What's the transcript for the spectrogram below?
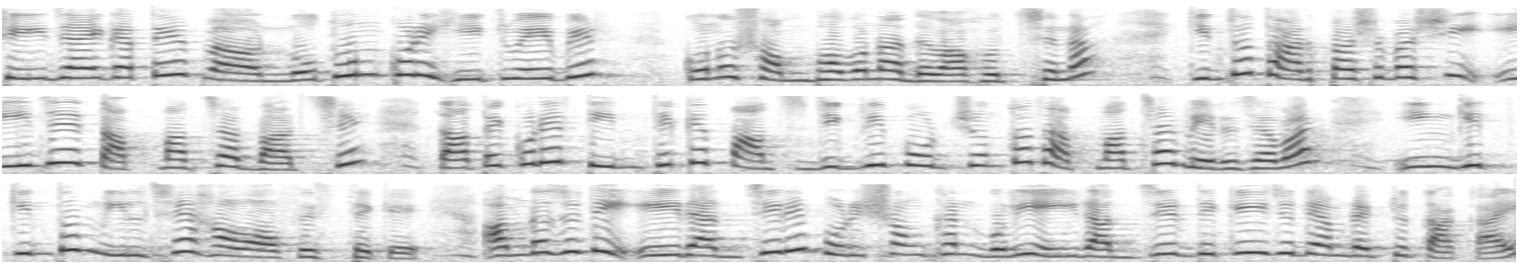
সেই জায়গাতে নতুন করে হিট ওয়েভের কোনো সম্ভাবনা দেওয়া হচ্ছে না। কিন্তু তার পাশাপাশি এই যে তাপমাত্রা বাড়ছে, তাতে করে তিন থেকে পাঁচ ডিগ্রি পর্যন্ত তাপমাত্রা বেড়ে যাওয়ার ইঙ্গিত কিন্তু মিলছে হাওয়া অফিস থেকে। আমরা যদি এই রাজ্যেরই পরিসংখ্যান বলি, এই রাজ্যের দিকেই যদি আমরা একটু তাকাই,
